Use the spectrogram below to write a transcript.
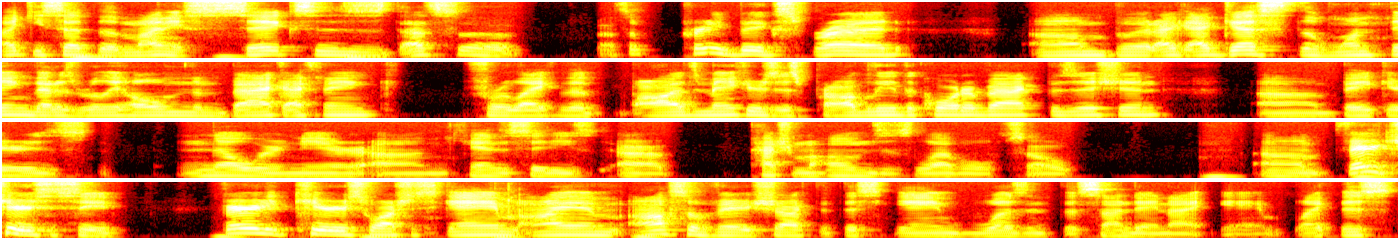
Like you said, the minus six is that's a that's a pretty big spread. Um, but I, I guess the one thing that is really holding them back, I think, for like the odds makers, is probably the quarterback position. Um, Baker is nowhere near um, Kansas City's uh, Patrick Mahomes' level. So, um, very curious to see. Very curious to watch this game. I am also very shocked that this game wasn't the Sunday night game. Like this,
